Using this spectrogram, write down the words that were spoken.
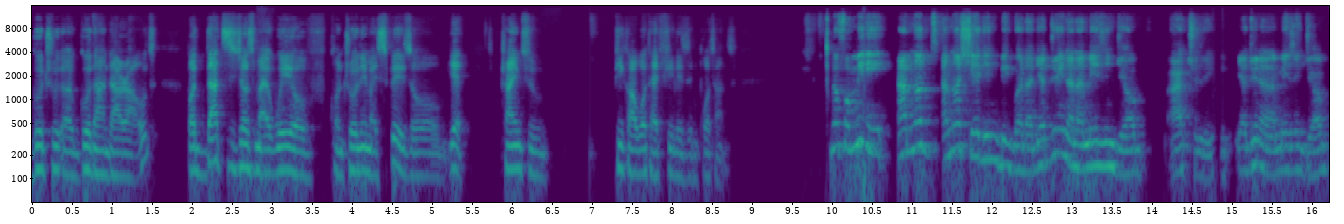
go through uh, go down that route, but that's just my way of controlling my space or yeah, trying to pick out what I feel is important. No, for me, I'm not. I'm not shading Big Brother. They're doing an amazing job. Actually, they're doing an amazing job.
